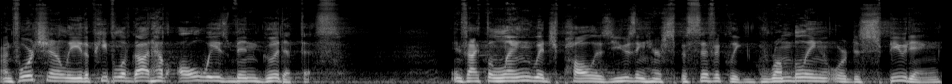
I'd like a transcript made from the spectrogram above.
Unfortunately, the people of God have always been good at this. In fact, the language Paul is using here specifically, grumbling or disputing,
